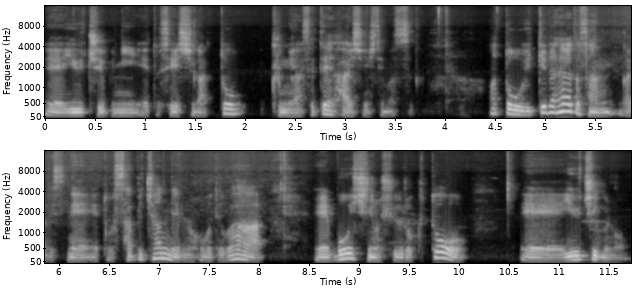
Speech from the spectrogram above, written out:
えー、YouTube に、えっと、静止画と組み合わせて配信しています。あと、池田隼人さんがですね、えっと、サブチャンネルの方では、えー、ボイシーの収録と、えー、YouTube の、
